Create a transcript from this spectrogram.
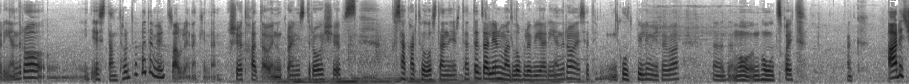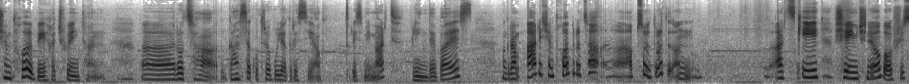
არიან, რომ ეს დამთავრდება და მე ვწავლენ აქედან. ხშირად ხატავენ უკრაინის დროშებს საქართველოსთან ერთად და ძალიან მადლობლები არიან, რომ ესეთი გულთბილი მიღება მოუწყვეთ აქ. არის შემთხვევები ხა ჩვენთან, როცა განსაკუთრებული აგრესია აქვს ტრის მიმართ, ვლინდება ეს, მაგრამ არის შემთხვევები, როცა აბსოლუტურად ან არც კი შეიმჩნევა ბავშვის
